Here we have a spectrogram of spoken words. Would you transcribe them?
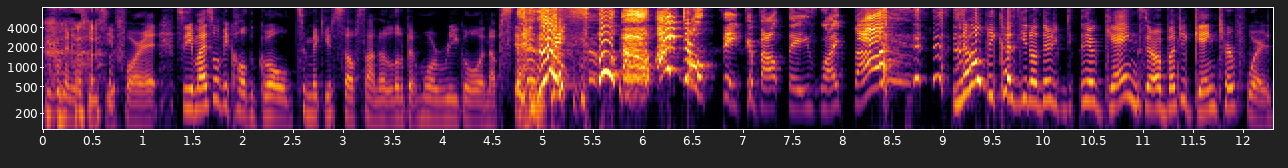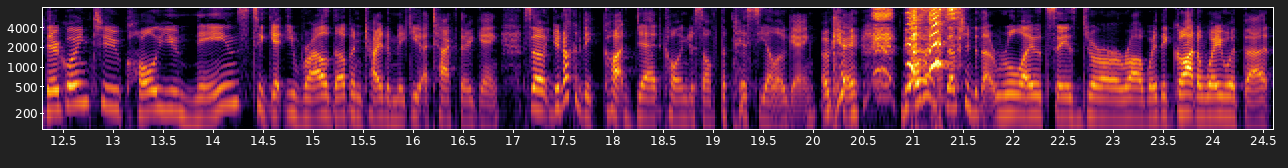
People are gonna tease you for it. So you might as well be called Gold to make yourself sound a little bit more regal and upstanding. So, I don't think about things like that. no, because you know they're they're gangs. They're a bunch of gang turfware. They're going to call you names to get you riled up and try to make you attack their gang. So you're not going to be caught dead calling yourself the piss yellow gang. Okay. The only exception to that rule I would say is Durarara, where they got away with that.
